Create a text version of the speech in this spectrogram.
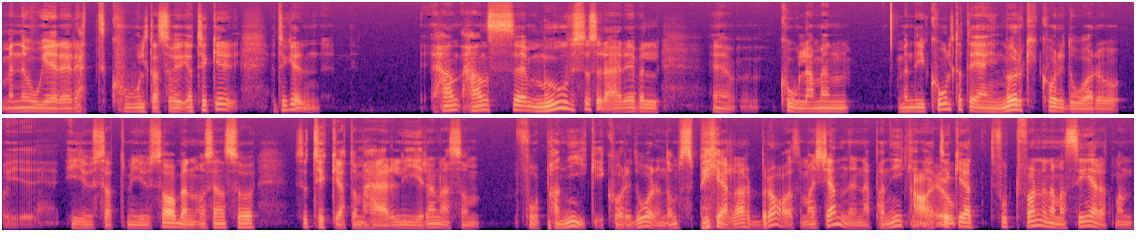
men nog är det rätt coolt. Alltså, jag tycker, jag tycker han, hans eh, moves och sådär är väl eh, coola men, men det är ju coolt att det är en mörk korridor och, och i ljussatt med ljussabeln och sen så, så tycker jag att de här lirarna som får panik i korridoren, de spelar bra. Alltså man känner den här paniken. Ja, jag jo. tycker att fortfarande när man ser att man,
